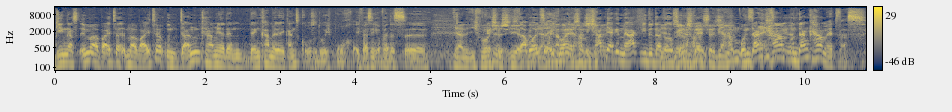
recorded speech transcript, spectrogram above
ging das immer weiter, immer weiter und dann kam ja dann, dann kam ja der ganz große Durchbruch. Ich weiß nicht, ob er das. Äh, Ja, ich wollte... Da wollte, ich, wollte, ich habe ja gemerkt, wie du da draus wir haben- hinstellst. wir haben Und dann kam und dann kam etwas.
